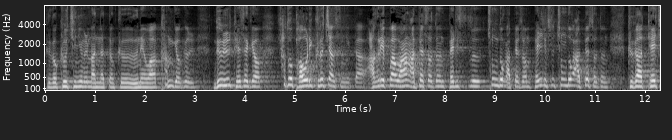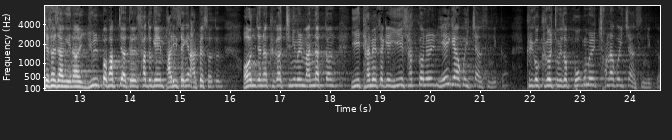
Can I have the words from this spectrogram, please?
그리고 그 주님을 만났던 그 은혜와 감격을 늘 되새겨 사도 바울이 그렇지 않습니까? 아그리파 왕 앞에서든 베리스 총독 앞에서 벨릭스 총독 앞에서든 그가 대제사장이나 율법학자들 사두개인 바리새인 앞에서든 언제나 그가 주님을 만났던 이 담에석의 이 사건을 얘기하고 있지 않습니까? 그리고 그걸 통해서 복음을 전하고 있지 않습니까?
